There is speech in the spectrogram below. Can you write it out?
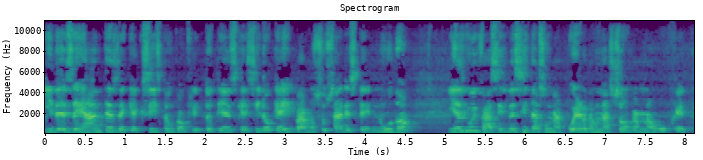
y desde antes de que exista un conflicto tienes que decir, ok, vamos a usar este nudo. Y es muy fácil, necesitas una cuerda, una soga, una agujeta.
